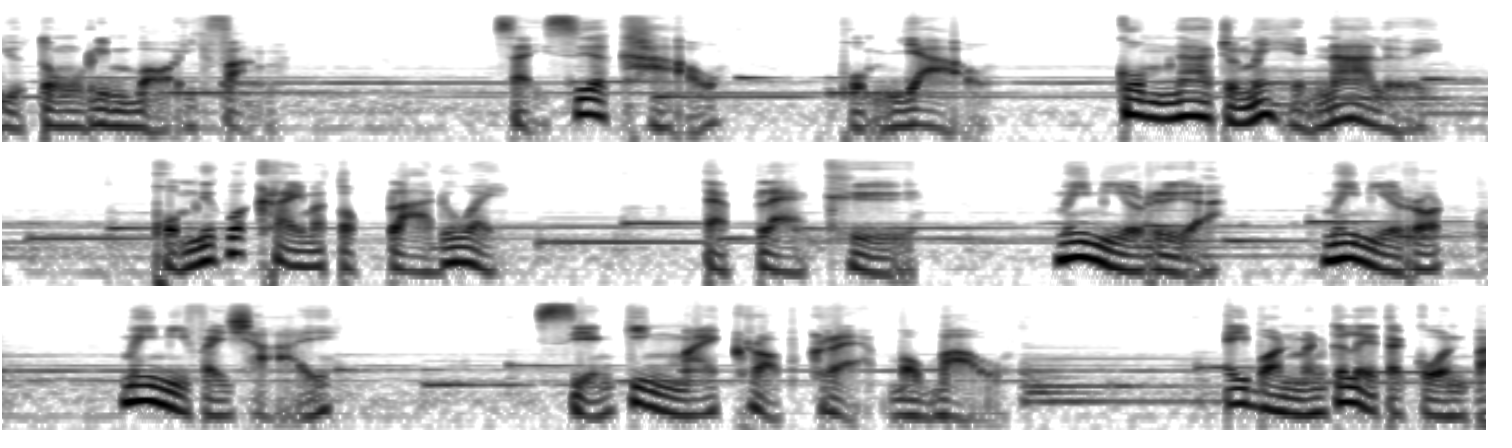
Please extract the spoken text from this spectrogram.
อยู่ตรงริมบ่ออีกฝั่ง ใส่เสื้อขาว ผมยาว ก้มหน้าจนไม่เห็นหน้าเลย ผมนึกว่าใครมาตกปลาด้วย แต่แปลกคือ ไม่มีเรือ ไม่มีรถ ไม่มีไฟฉาย เสียงกิ่งไม้ครอบแกรบเบาๆ ไอ้บอลมันก็เลยตะโกนไป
